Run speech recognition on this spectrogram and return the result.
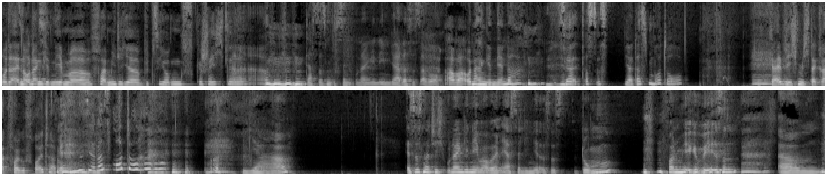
oder eine unangenehme Familie-Beziehungsgeschichte? Das ist ein bisschen unangenehm, ja, das ist aber auch. Aber unangenehm, ja, das ist ja das Motto. Geil, wie ich mich da gerade voll gefreut habe. Das ist ja das Motto. ja. Es ist natürlich unangenehm, aber in erster Linie ist es dumm von mir gewesen. Ähm,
